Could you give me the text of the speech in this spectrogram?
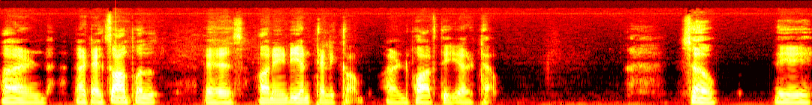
and that example is on Indian Telecom and Bharti Airtel. So, the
